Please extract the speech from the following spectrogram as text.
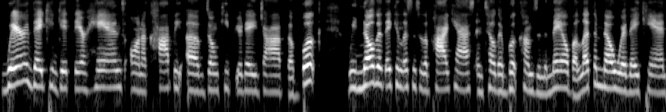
where they can get their hands on a copy of Don't Keep Your Day Job, the book. We know that they can listen to the podcast until their book comes in the mail, but let them know where they can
